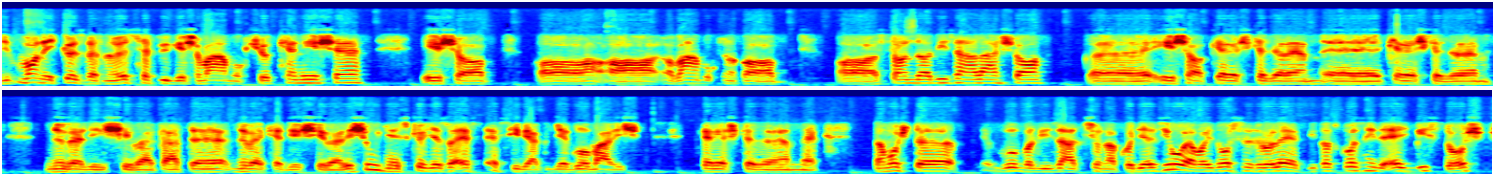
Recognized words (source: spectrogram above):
hogy van egy közvetlen összefüggés a vámok csökkenése és a, a, a, a vámoknak a, a standardizálása e, és a kereskedelem, e, kereskedelem növelésével, tehát e, növekedésével. És úgy néz ki, hogy ez ezt, ezt hívják ugye globális kereskedelemnek. Na most globalizációnak, hogy ez jó-e vagy rossz, ezről lehet vitatkozni, de egy biztos,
